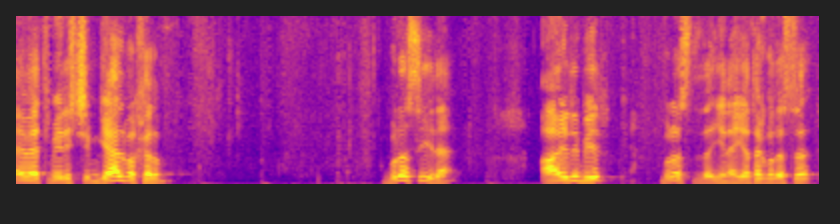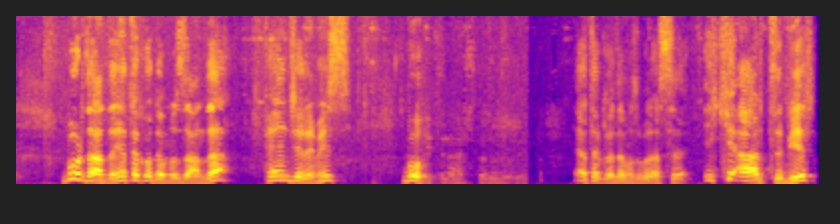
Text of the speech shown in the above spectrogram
Evet Melih'ciğim gel bakalım. Burası yine ayrı bir. Burası da yine yatak odası. Buradan da yatak odamızdan da penceremiz bu. Yatak odamız burası. 2 artı 1.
